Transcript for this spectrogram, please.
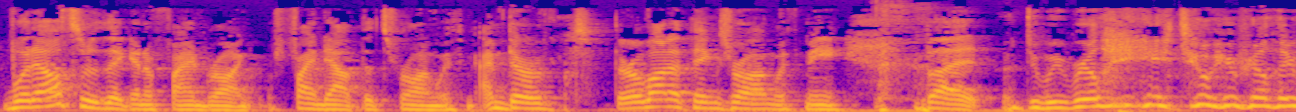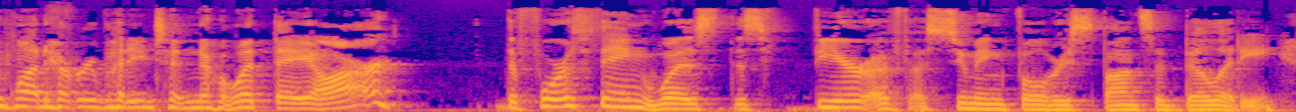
what else are they going to find wrong, find out that's wrong with me? I mean, there, there are a lot of things wrong with me, but do we really, do we really want everybody to know what they are? The fourth thing was this fear of assuming full responsibility.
